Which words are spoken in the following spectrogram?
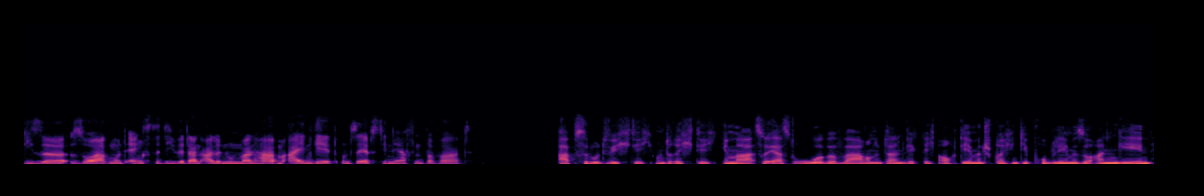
diese Sorgen und Ängste, die wir dann alle nun mal haben, eingeht und selbst die Nerven bewahrt. Absolut wichtig und richtig. Immer zuerst Ruhe bewahren und dann wirklich auch dementsprechend die Probleme so angehen.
